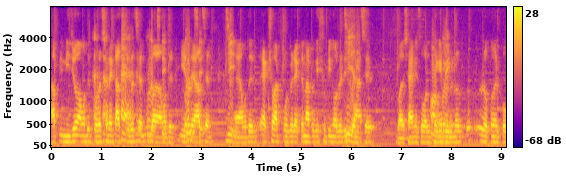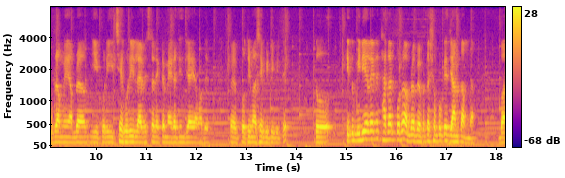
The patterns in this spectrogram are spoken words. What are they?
আপনি নিজেও আমাদের প্রোডাকশনে কাজ হ্যাঁ, করেছেন বা আমাদের ইয়েতে আছেন। আমাদের একশো আট পর্বের একটা নাটকের শুটিং অলরেডি চলছে। বা চাইনিজ ওয়ার্ল্ড থেকে বিভিন্ন রকমের প্রোগ্রামে আমরা ইয়ে করি। ইচ্ছে করি লাইফস্টাইল একটা ম্যাগাজিন যায় আমাদের প্রতি মাসে বিটিভিতে তো কিন্তু মিডিয়া লাইনে থাকার পরেও আমরা ব্যাপারটা সম্পর্কে জানতাম না বা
